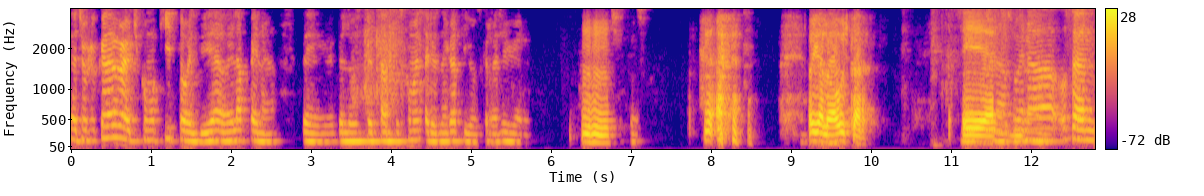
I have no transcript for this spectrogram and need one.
De hecho, creo que The Verge como quitó el video de la pena de, de los de tantos comentarios negativos que recibieron. Uh Chistoso. Oiga, lo voy a buscar. Sí, eh, suena, o sea,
